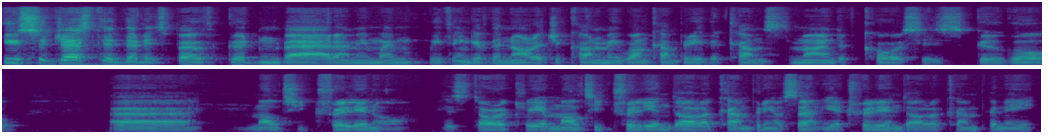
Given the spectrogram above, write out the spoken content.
You suggested that it's both good and bad. I mean, when we think of the knowledge economy, one company that comes to mind, of course, is Google, uh, multi-trillion or historically a multi-trillion dollar company or certainly a trillion dollar company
